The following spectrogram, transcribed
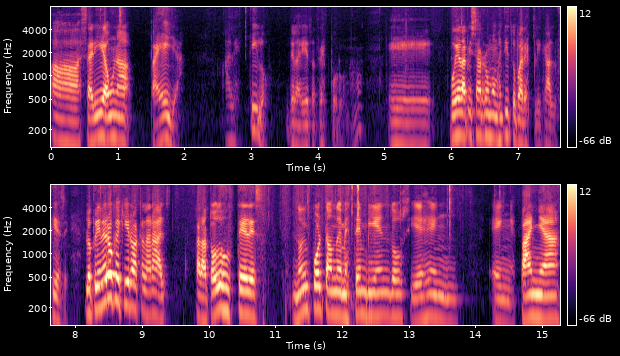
uh, sería una paella al estilo de la dieta 3x1. Eh, voy a la pizarra un momentito para explicarlo. Fíjense, lo primero que quiero aclarar para todos ustedes, no importa dónde me estén viendo, si es en, en España,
